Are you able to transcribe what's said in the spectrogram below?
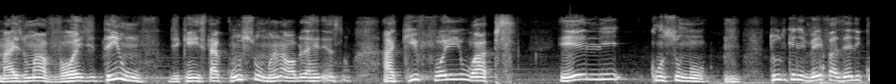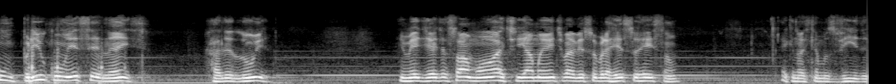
mas uma voz de triunfo de quem está consumando a obra da redenção. Aqui foi o ápice. Ele consumou. Tudo que ele veio fazer, ele cumpriu com excelência. Aleluia. E mediante a sua morte, e amanhã a gente vai ver sobre a ressurreição. É que nós temos vida,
